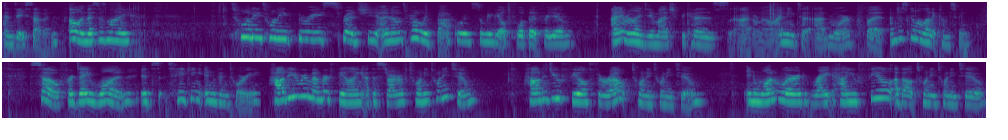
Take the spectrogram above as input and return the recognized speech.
and day seven. Oh, and this is my 2023 spreadsheet. I know it's probably backwards, so maybe I'll flip it for you. I didn't really do much because, I don't know, I need to add more, but I'm just gonna let it come to me. So for day one, it's taking inventory. How do you remember feeling at the start of 2022? How did you feel throughout 2022? In one word, write how you feel about 2022.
